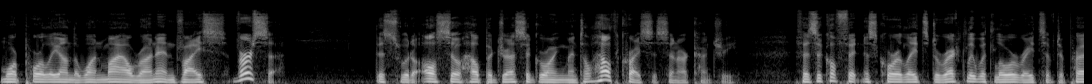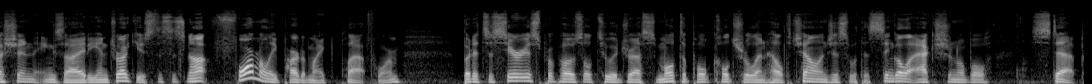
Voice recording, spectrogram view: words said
more poorly on the one mile run, and vice versa. This would also help address a growing mental health crisis in our country. Physical fitness correlates directly with lower rates of depression, anxiety, and drug use. This is not formally part of my platform, but it's a serious proposal to address multiple cultural and health challenges with a single actionable step.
